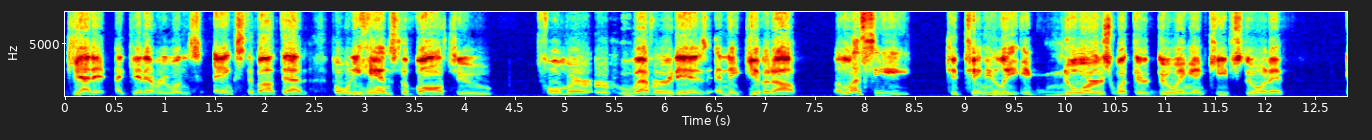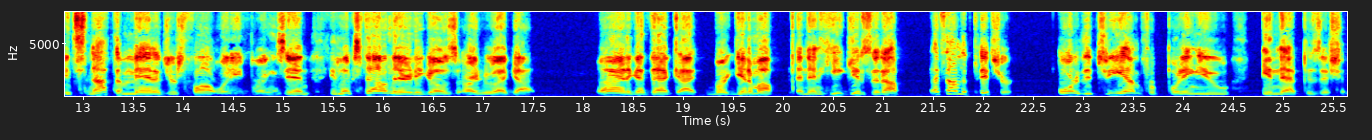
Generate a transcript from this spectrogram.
get it. I get everyone's angst about that, but when he hands the ball to Fulmer or whoever it is, and they give it up, unless he continually ignores what they're doing and keeps doing it, it's not the manager's fault when he brings in. He looks down there and he goes, "All right, who I got? All right, I got that guy. Get him up." And then he gives it up. That's on the pitcher or the GM for putting you in that position.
